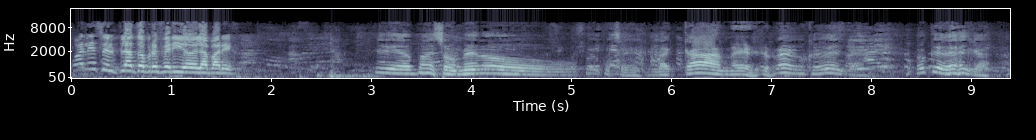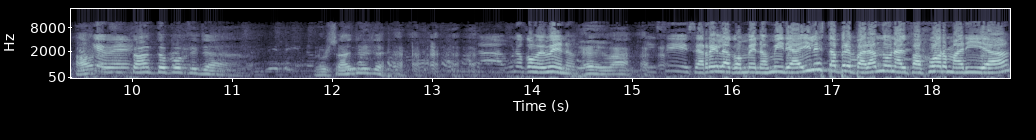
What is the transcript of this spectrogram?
¿Cuál es el plato preferido de la pareja? Y eh, más o menos, no sé, la carne, lo que venga, lo que venga. Ahora que ve- no tanto porque ya, los años ya, Ah, uno come menos. eh, va. Sí, sí, se arregla con menos. Mire, ahí le está preparando un alfajor María,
